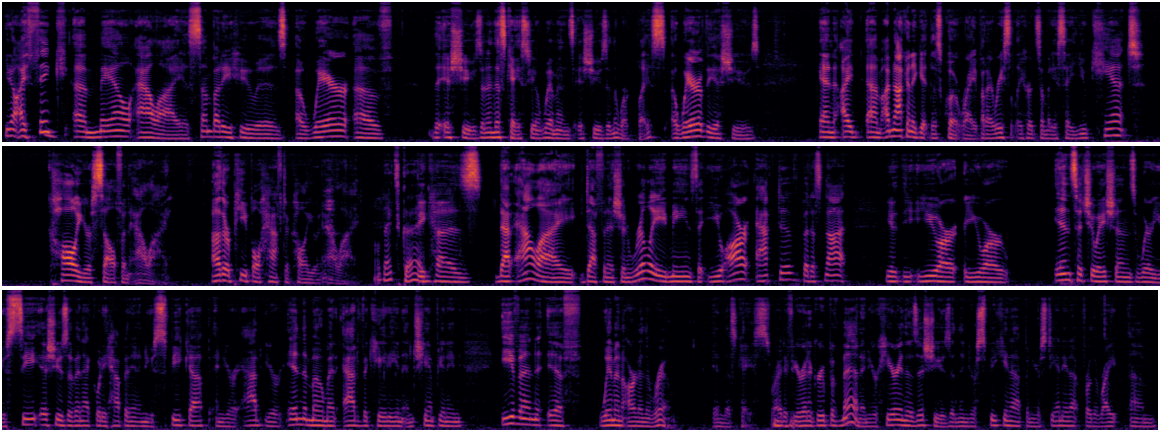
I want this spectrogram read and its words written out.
you know, I think a male ally is somebody who is aware of the issues, and in this case, you know, women's issues in the workplace, aware of the issues. And I, um, I'm not going to get this quote right, but I recently heard somebody say, "You can't call yourself an ally. Other people have to call you an ally." Well, that's good because that ally definition really means that you are active, but it's not you. You are you are in situations where you see issues of inequity happening and you speak up and you're ad, you're in the moment advocating and championing even if women aren't in the room in this case, right? Mm-hmm. If you're in a group of men and you're hearing those issues and then you're speaking up and you're standing up for the right um,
